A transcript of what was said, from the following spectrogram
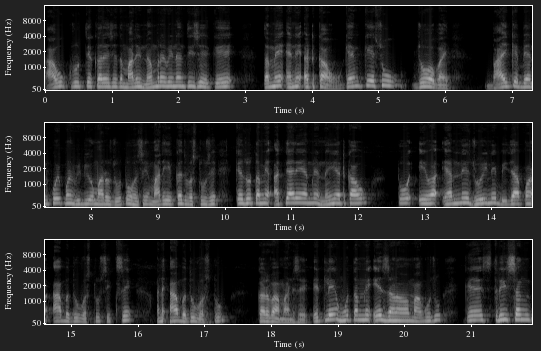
આવું કૃત્ય કરે છે, તો મારી નમ્ર વિનંતી છે કે તમે એને અટકાવો. કેમ કે શું? જુઓ ભાઈ ભાઈ કે બેન કોઈ પણ વીડિયો મારો જોતો હશે, મારી એક જ વસ્તુ છે કે જો તમે અત્યારે એમને નહીં અટકાવો તો એવા એમને જોઈને બીજા પણ આ બધું વસ્તુ શીખશે અને આ બધું વસ્તુ કરવા માંડશે. એટલે હું તમને એ જણાવવા માગું છું કે સ્ત્રી સંઘ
